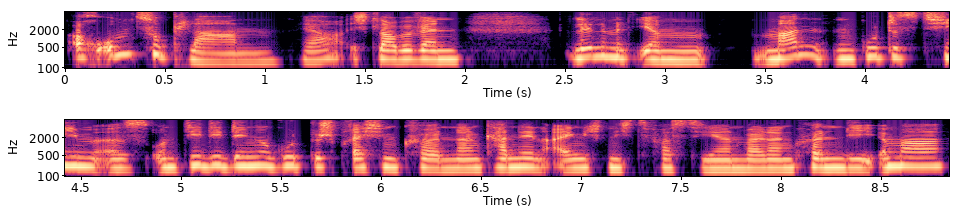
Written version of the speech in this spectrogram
auch umzuplanen. Ja, ich glaube, wenn Lille mit ihrem Mann ein gutes Team ist und die die Dinge gut besprechen können, dann kann denen eigentlich nichts passieren, weil dann können die immer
